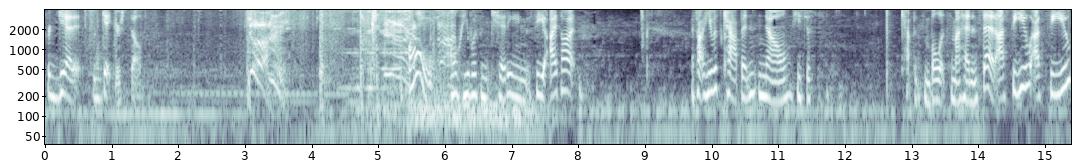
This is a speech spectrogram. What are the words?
forget it. Forget yourself. Oh, oh, he wasn't kidding. See, I thought, I thought he was capping. No, he's just capping some bullets in my head instead. I see you. I see you.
